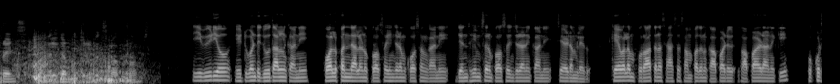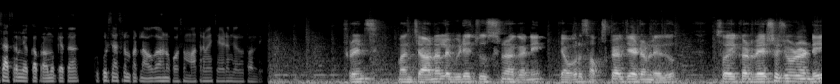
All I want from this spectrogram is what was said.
Friends welcome to triple slack farms ఈ వీడియో ఎటువంటి దూదాలను కానీ కోళ్ళ పందాలను ప్రోత్సహించడం కోసం కానీ జంతుహింసను ప్రోత్సహించడానికి కానీ చేయడం లేదు. కేవలం పురాతన శాస్త్ర సంపదను కాపాడే కాపాడడానికి కుక్కుడు శాస్త్రం యొక్క ప్రాముఖ్యత కుక్కుడు శాస్త్రం పట్ల అవగాహన కోసం మాత్రమే చేయడం జరుగుతుంది. ఫ్రెండ్స్ మన ఛానల్లో వీడియో చూస్తున్నా కానీ ఎవరు సబ్స్క్రైబ్ చేయడం లేదు. సో ఇక్కడ రేషియో చూడండి.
